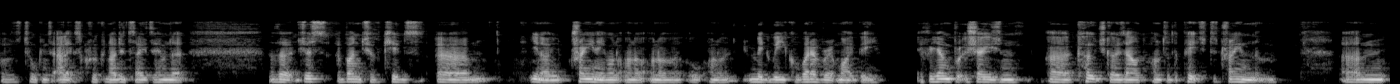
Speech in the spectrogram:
I was, talking to Alex Crook, and I did say to him that that just a bunch of kids, um, you know, training on, on a on a on a midweek or whatever it might be. If a young British Asian uh, coach goes out onto the pitch to train them, um,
